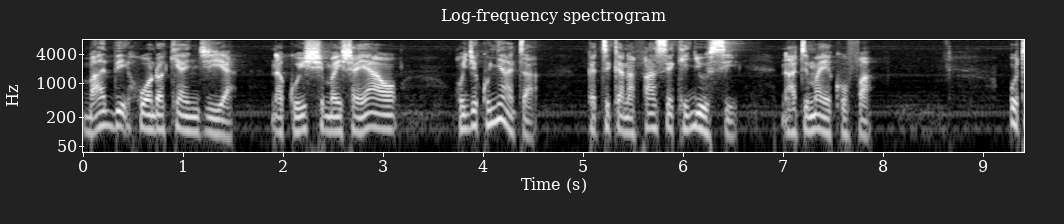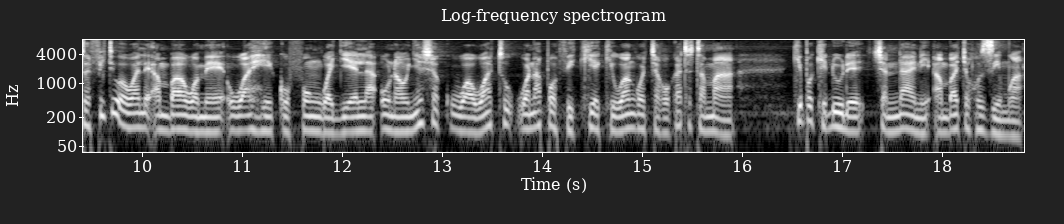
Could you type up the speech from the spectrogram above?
baadhi huondokea njia na kuishi maisha yao, hujikunyata katika nafasi ya kijusi na hatimaye kufa. Utafiti wa wale ambao wamewahi kufungwa jela unaonyesha kuwa watu wanapofikia kiwango cha kukata tamaa, kipo kidude cha ndani ambacho huzimwa,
